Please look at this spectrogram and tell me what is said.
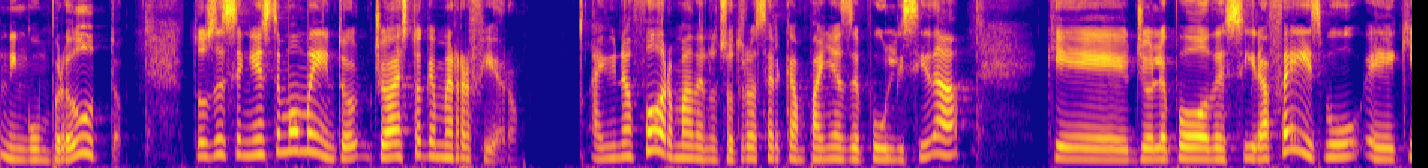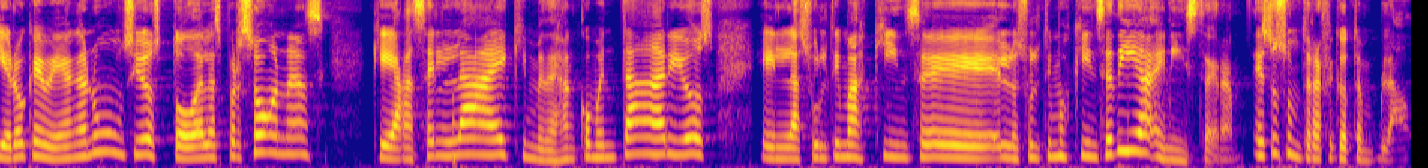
Ningún producto. Entonces, en este momento, yo a esto que me refiero. Hay una forma de nosotros hacer campañas de publicidad que yo le puedo decir a Facebook, eh, quiero que vean anuncios todas las personas que hacen like y me dejan comentarios en las últimas 15, en los últimos 15 días en Instagram. Eso es un tráfico templado.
